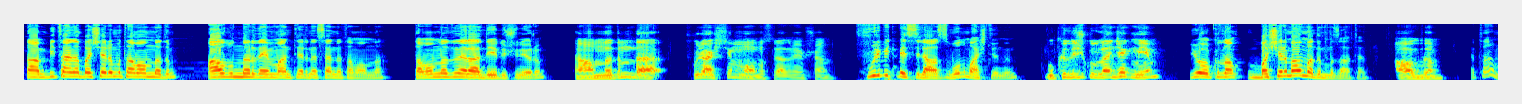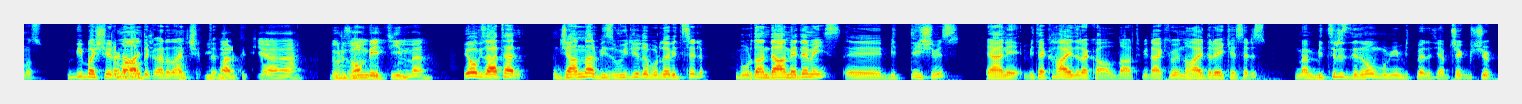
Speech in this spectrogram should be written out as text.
Tamam bir tane başarımı tamamladım. Al bunları da envanterine sen de tamamla. Tamamladın herhalde diye düşünüyorum. Tamamladım da full açlığım mı olması lazım benim şu an? Full bitmesi lazım oğlum açtığının. Bu kılıcı kullanacak mıyım? Yok kullan. Başarımı almadın mı zaten? Aldım. E tamam o zaman. Bir başarımı Hadi aldık aç- aradan aç çıktı. artık ya. Dur zombi etiyim ben. Yok zaten canlar biz bu videoyu da burada bitirelim. Buradan devam edemeyiz. Ee, bitti işimiz. Yani bir tek Hydra kaldı artık. Bir dahaki bölümde Hydra'yı keseriz. Ben bitiririz dedim ama bugün bitmedi. Yapacak bir şey yok.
